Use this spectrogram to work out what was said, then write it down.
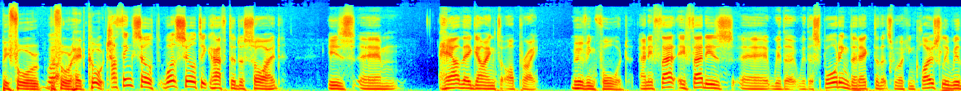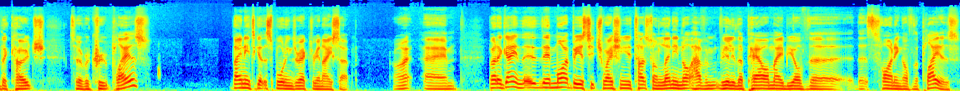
before Well, before head coach. I think Celt- what Celtic have to decide is um, how they're going to operate moving forward, and if that if that is uh, with a with a sporting director that's working closely with a coach to recruit players, they need to get the sporting director in ASAP, right? Um, but again, there, might be a situation you touched on Lenny not having really the power maybe of the the signing of the players.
